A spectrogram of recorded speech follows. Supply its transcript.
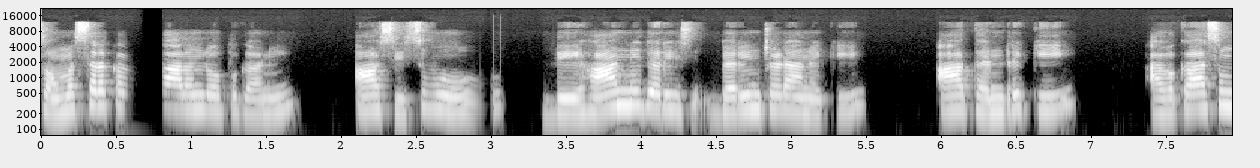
సంవత్సర కాలంలోపు కానీ ఆ శిశువు దేహాన్ని ధరి ధరించడానికి ఆ తండ్రికి అవకాశం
